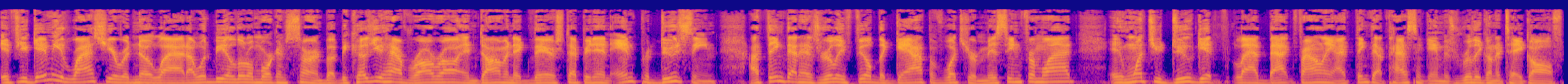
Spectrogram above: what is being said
if you gave me last year with no Ladd, I would be a little more concerned. But because you have Rara and Dominic there stepping in and producing, I think that has really filled the gap of what you're missing from Ladd. And once you do get Ladd back finally, I think that passing game is really going to take off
